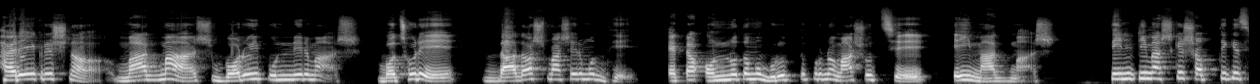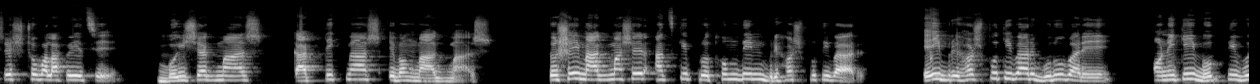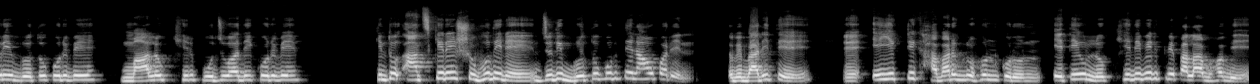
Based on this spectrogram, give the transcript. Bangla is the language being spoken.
হরে কৃষ্ণ, মাঘ মাস বড়ই পুণ্যের মাস। বছরে দ্বাদশ মাসের মধ্যে একটা অন্যতম গুরুত্বপূর্ণ মাস হচ্ছে এই মাঘ মাস। তিনটি মাসকে সব থেকে শ্রেষ্ঠ বলা হয়েছে, বৈশাখ মাস, কার্তিক মাস এবং মাঘ মাস। তো সেই মাঘ মাসের আজকে প্রথম দিন বৃহস্পতিবার। এই বৃহস্পতিবার গুরুবারে অনেকেই ভক্তি ভরে ব্রত করবে, মা লক্ষ্মীর পুজো আদি করবে কিন্তু আজকের এই শুভ দিনে যদি ব্রত করতে নাও পারেন, তবে বাড়িতে এই একটি খাবার গ্রহণ করুন। এতেও লক্ষ্মী দেবীর কৃপা লাভ হবে,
